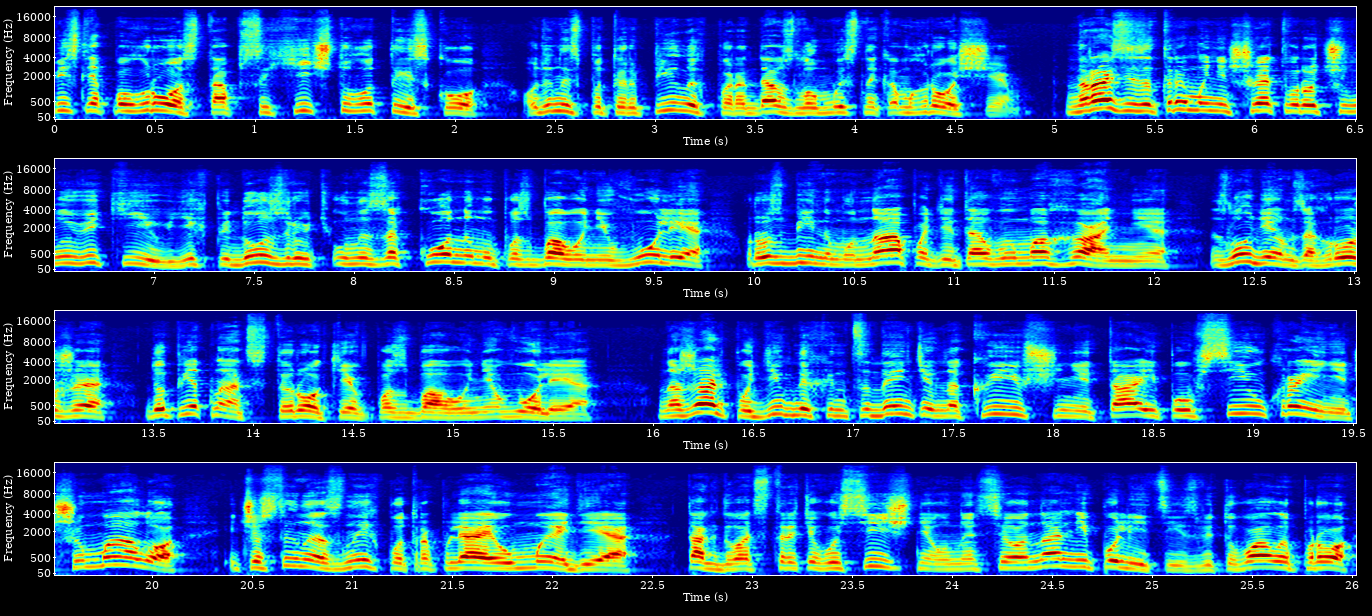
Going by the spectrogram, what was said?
Після погроз та психічного тиску один із потерпілих передав зловмисникам гроші. Наразі затримані четверо чоловіків. Їх підозрюють у незаконному позбавленні волі, розбійному нападі та вимаганні. Злодіям загрожує до 15 років позбавлення волі. На жаль, подібних інцидентів на Київщині та і по всій Україні чимало, і частина з них потрапляє у медіа. Так, 23 січня у національній поліції звітували про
